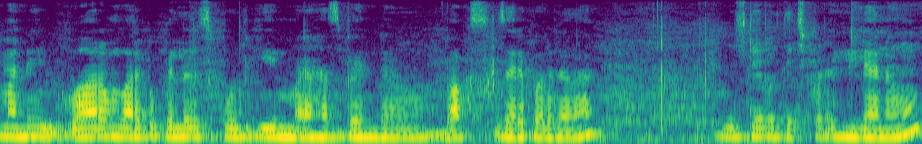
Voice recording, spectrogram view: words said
మళ్ళీ వారం వరకు పిల్లలు స్కూల్కి మా హస్బెండ్ బాక్స్ సరిపోవాలి కదా. వెజిటేబుల్ తెచ్చుకోవడానికి వెళ్ళాను.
